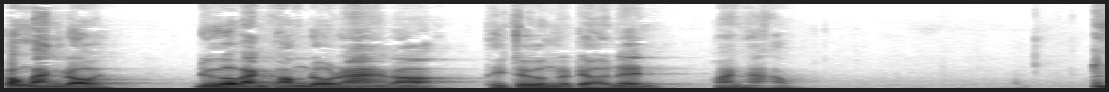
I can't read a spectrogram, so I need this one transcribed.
Công bằng rồi đưa bán không đồ ra, đó thị trường nó trở nên hoàn hảo.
